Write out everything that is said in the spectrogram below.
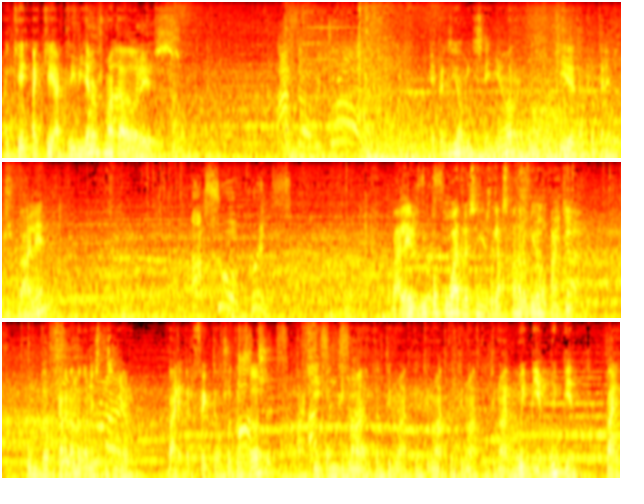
hay que, hay que acribillar a los matadores. He perdido a mi señor. No, aquí detrás lo tenemos, ¿vale? Vale, el grupo 4 de señores de la espada lo quiero aquí. Junto, cargando con este señor. Vale, perfecto. Vosotros dos, aquí, continuad, continuad, continuad, continuad, continuad. Muy bien, muy bien. Vale.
